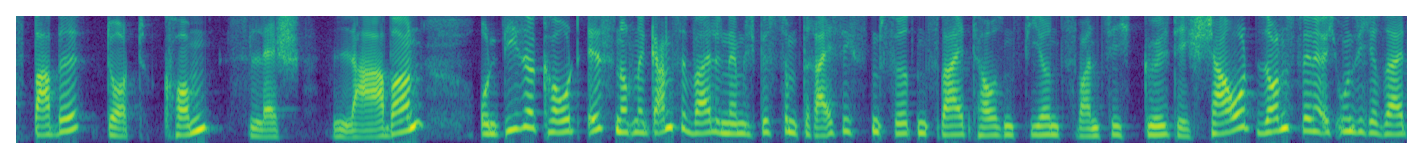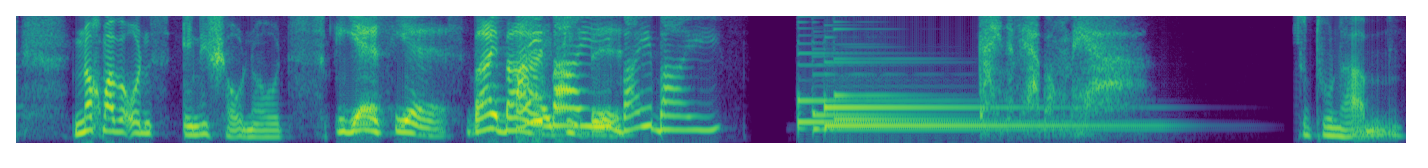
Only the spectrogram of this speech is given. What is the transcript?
auf bubble.com slash labern. Und dieser Code ist noch eine ganze Weile, nämlich bis zum 30.04.2024 gültig. Schaut sonst, wenn ihr euch unsicher seid, nochmal bei uns in die Show Notes. Yes, yes. Bye, bye. Bye, bye. People. Bye, bye. Keine Werbung mehr. Zu tun haben.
